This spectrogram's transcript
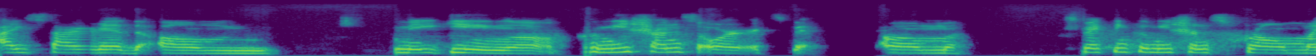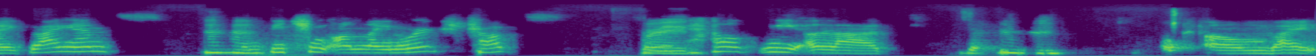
I started um, making uh, commissions or expect um, expecting commissions from my clients mm-hmm. and teaching online workshops. Right. It helped me a lot mm-hmm. um, by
